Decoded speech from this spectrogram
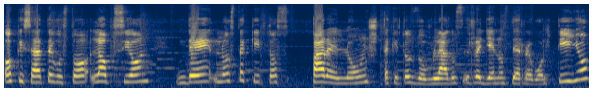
O quizá te gustó la opción de los taquitos para el lunch, taquitos doblados rellenos de revoltillo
